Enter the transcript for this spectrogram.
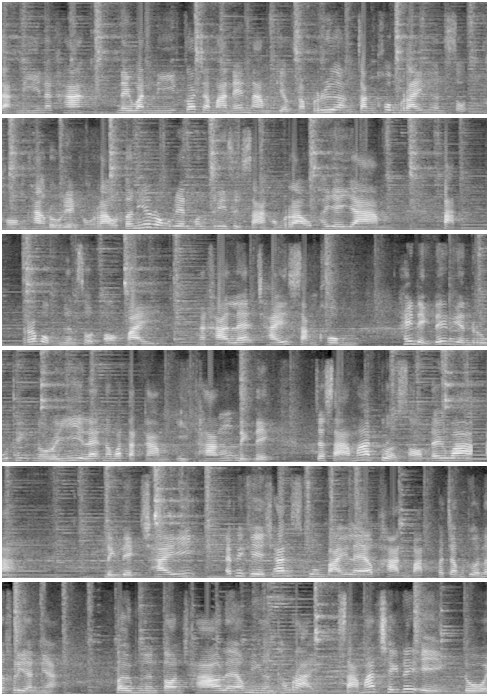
จากนี้นะคะ ในวันนี้ก็จะมาแนะนำเกี่ยวกับเรื่องสังคมไร้เงินสดของทางโรงเรียนของเรา ตอนนี้โรงเรียนมนตรีศึกษาของเราพยายามตัดระบบเงินสดออกไปนะคะ และใช้สังคมให้เด็กได้เรียนรู้เทคโนโลยี และนวัตกรรมอีกทั้งเด็กๆ จะสามารถตรวจสอบได้ว่าเด็กๆใช้แอปพลิเคชัน School b y แล้วผ่านบัตรประจำตัวนักเรียนเนี่ย เติมเงินตอนเช้าแล้วมีเงินเท่าไหร่ สามารถเช็คได้เองโดย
